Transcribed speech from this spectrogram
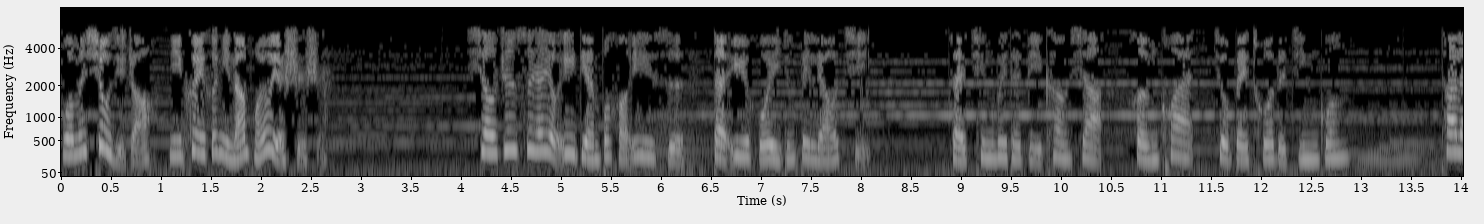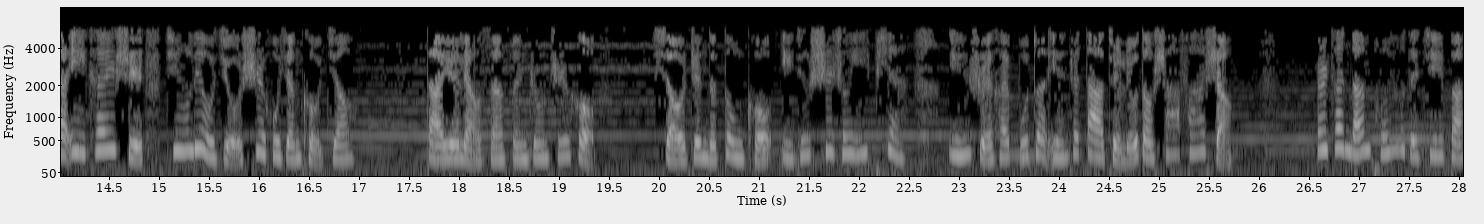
我们秀几招，你可以和你男朋友也试试。”小珍虽然有一点不好意思，但欲火已经被撩起，在轻微的抵抗下，很快就被脱得精光。他俩一开始经六九式互相口交，大约两三分钟之后，小珍的洞口已经湿成一片，饮水还不断沿着大腿流到沙发上，而她男朋友的鸡巴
